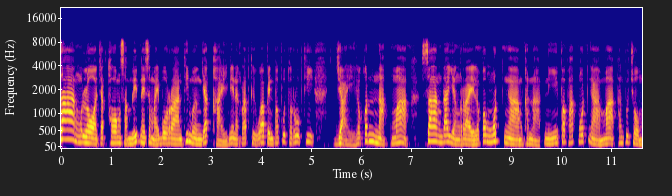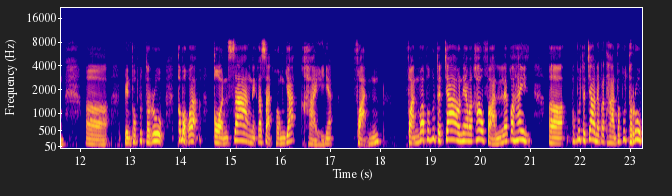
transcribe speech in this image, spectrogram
สร้างหล่อจากทองสำริดในสมัยโบราณที่เมืองยักษ์ไข่เนี่ยนะครับ ถือว่าเป็นพระพุทธรูปที่ใหญ่แล้วก็หนักมาก สร้างได้อย่างไร แล้วก็งดงามขนาดนี้พระพักงดงามมากท่านผู้ชมเเป็นพระพุทธรูปเขาบอกว่าก่อนสร้างเนี่ยกษัตริย์ของยักษ์ไข่เนี่ยฝันฝันว่าพระพุทธเจ้าเนี่ยมาเข้าฝันแล้วก็ให้พระพุทธเจ้าในประธานพระพุทธรูป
